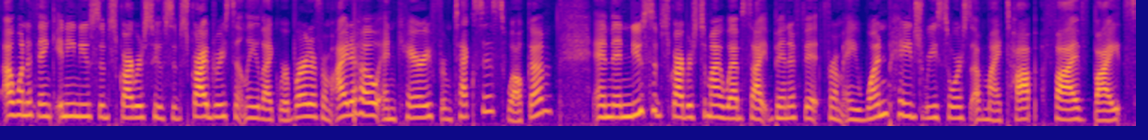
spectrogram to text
I want to thank any new subscribers who've subscribed recently, like Roberta from Idaho and Carrie from Texas. Welcome. And then new subscribers to my website benefit from a one page resource of my top five bites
